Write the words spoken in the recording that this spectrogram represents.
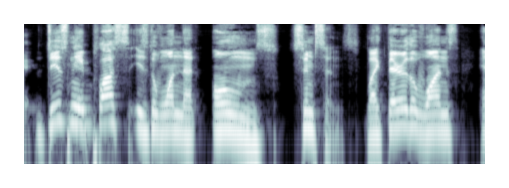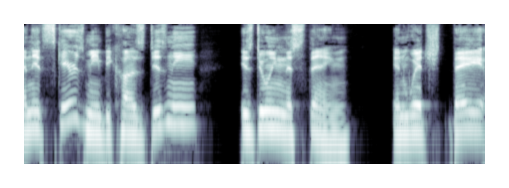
actually, Disney in- Plus is the one that owns Simpsons. Like they're the ones and it scares me because Disney is doing this thing in which they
